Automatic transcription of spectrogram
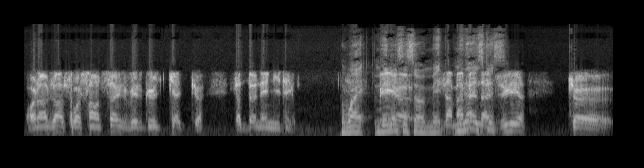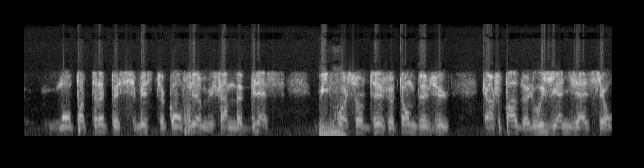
On en à 76, quelques. Ça te donne une idée. Ouais, mais là, c'est euh, ça. Mais, ça m'amène à que- dire que mon portrait pessimiste se confirme et ça me blesse. Huit Mhm. fois sur dix, je tombe dessus quand je parle de louisianisation.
